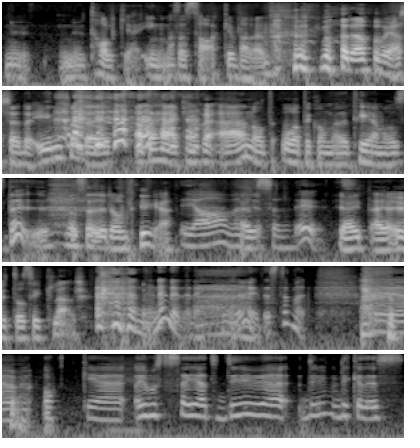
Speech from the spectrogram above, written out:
nu, nu tolkar jag in massa saker bara, bara vad jag känner inför dig. Att det här kanske är något återkommande tema hos dig. Vad säger du om det? Ja, men Är- absolut. Jag, är är jag ute och cyklar? nej, nej, nej, nej, nej, nej, nej, det stämmer. Ehm, och, eh, och jag måste säga att du, eh, du lyckades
